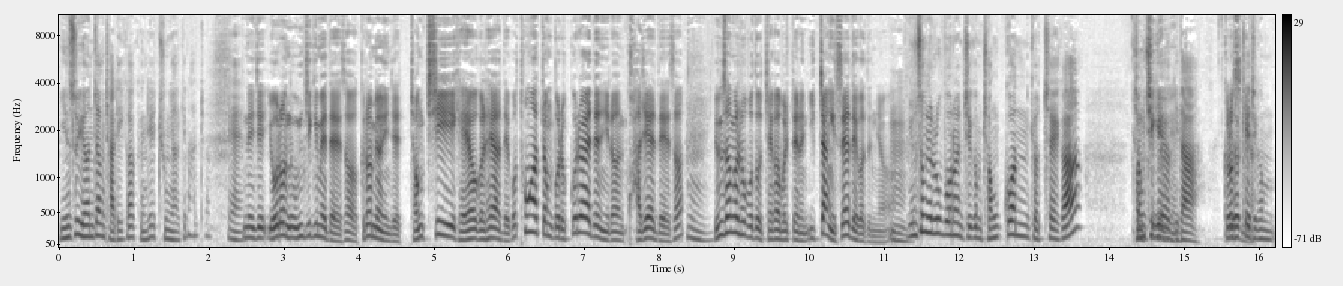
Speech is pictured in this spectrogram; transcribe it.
인수위원장 자리가 굉장히 중요하긴 하죠. 예. 근데 이제 이런 움직임에 대해서 그러면 이제 정치 개혁을 해야 되고 통합 정부를 꾸려야 되는 이런 과제에 대해서 음. 윤석열 후보도 제가 볼 때는 입장이 있어야 되거든요. 음. 윤석열 후보는 지금 정권 교체가 정치 개혁이다. 그렇습니다. 이렇게 지금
